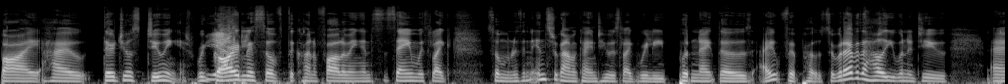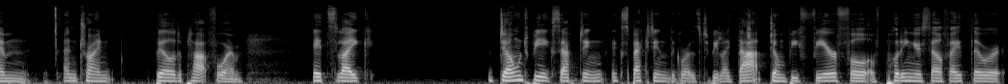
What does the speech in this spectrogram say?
by how they're just doing it, regardless of the kind of following. And it's the same with like someone with an Instagram account who is like really putting out those outfit posts or whatever the hell you want to do, um, and try and build a platform. It's like don't be accepting expecting the growth to be like that don't be fearful of putting yourself out there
